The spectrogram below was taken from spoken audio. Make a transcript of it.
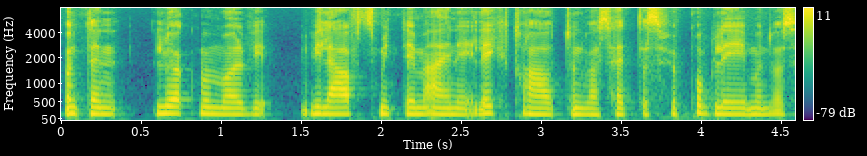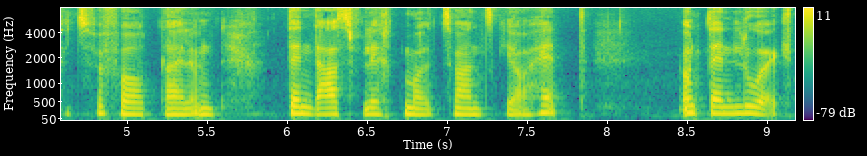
Und dann schaut man mal, wie, wie läuft es mit dem einen Elektroauto und was hat das für Probleme und was hat es für Vorteile. Und dann das vielleicht mal 20 Jahre hat und dann schaut.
